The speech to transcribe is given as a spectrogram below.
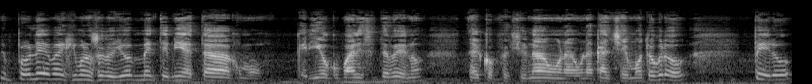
El problema, dijimos nosotros, yo en mente mía estaba como, quería ocupar ese terreno, haber confeccionado una, una cancha de motocross, pero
